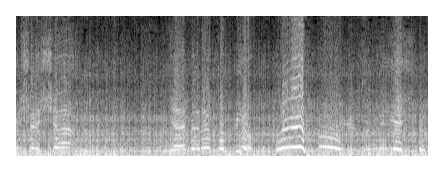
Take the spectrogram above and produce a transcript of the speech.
İniş aşağı yerlere kopuyor. Yüzünü geçtim.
